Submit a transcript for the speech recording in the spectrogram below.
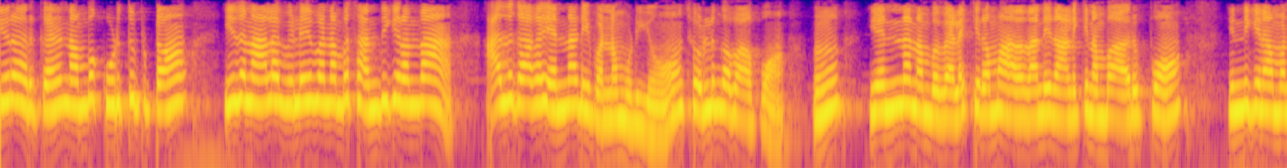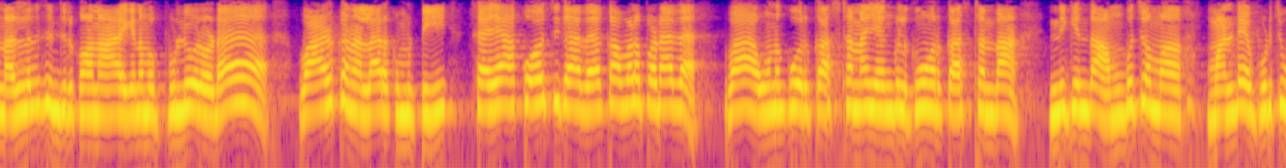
ஈரம் இருக்கன்னு நம்ம கொடுத்துட்டோம் இதனால விளைவை நம்ம சந்திக்கிறோம் தான் அதுக்காக என்னடி பண்ண முடியும்? சொல்லுங்க பார்ப்போம் ம், என்ன நம்ம விளைக்கிறோமோ அதை தாண்டி நாளைக்கு நம்ம அறுப்போம். இன்னைக்கு நம்ம நல்லது செஞ்சுருக்கோம். நாளைக்கு நம்ம புள்ளியோட வாழ்க்கை நல்லா இருக்க முட்டி சரியா கோச்சிக்காத கவலைப்படாத. வா உனக்கு ஒரு கஷ்டம்னா எங்களுக்கும் ஒரு கஷ்டம் தான் இன்னைக்கு இந்த அம்புச்ச ம மண்டையை பிடிச்சி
